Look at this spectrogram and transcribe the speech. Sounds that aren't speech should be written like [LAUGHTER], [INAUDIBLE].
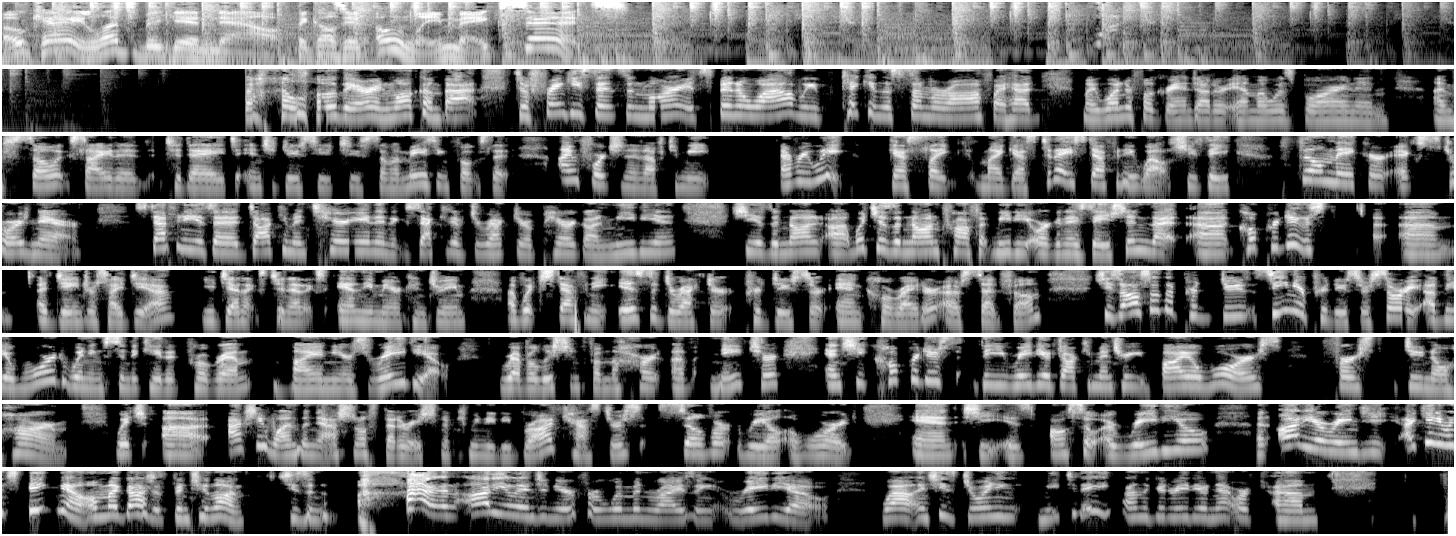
Okay, let's begin now, because it only makes sense. Well, [LAUGHS] hello there and welcome back to Frankie Sense and More. It's been a while. We've taken the summer off. I had my wonderful granddaughter Emma was born and I'm so excited today to introduce you to some amazing folks that I'm fortunate enough to meet every week. Guests like my guest today, Stephanie Welch. She's a filmmaker extraordinaire. Stephanie is a documentarian and executive director of Paragon Media. She is a non, uh, which is a nonprofit media organization that uh, co-produced um, a dangerous idea, eugenics, genetics, and the American dream, of which Stephanie is the director, producer, and co-writer of said film. She's also the produ- senior producer, sorry, of the award-winning syndicated program Pioneers Radio, Revolution from the Heart of Nature, and she co-produced the radio documentary BioWars, First Do No Harm, which uh, actually won the National Federation of Community Broadcasters Silver Reel Award. And she is also a radio, an audio ranger. I can't even speak now. Oh my gosh, it's been too long. She's an, [LAUGHS] an audio engineer for Women Rising Radio. Wow, and she's joining me today on the Good Radio Network. Um,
